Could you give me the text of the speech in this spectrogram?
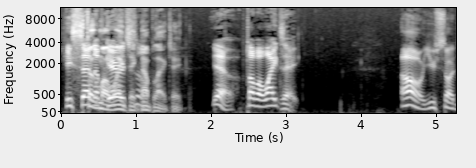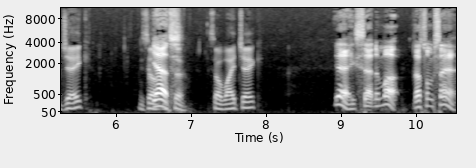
He's setting Talking up about white Jake, Zoom. not black Jake. Yeah, I'm talking about white Jake. Oh, you saw Jake? You saw, Yes. you saw, saw White Jake? Yeah, he's setting him up. That's what I'm saying.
